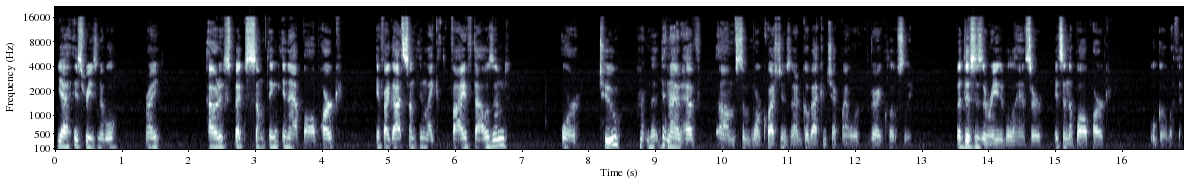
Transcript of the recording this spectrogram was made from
Yeah, it's reasonable, right? I would expect something in that ballpark if I got something like 5,000 or 2, then I would have um, some more questions and I'd go back and check my work very closely. But this is a reasonable answer. It's in the ballpark. We'll go with it.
